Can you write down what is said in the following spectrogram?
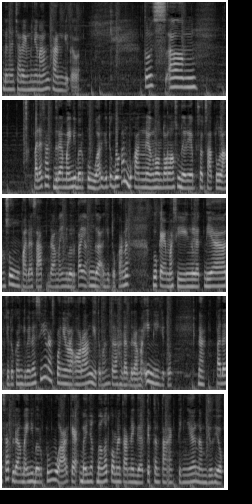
dengan cara yang menyenangkan gitu loh. Terus um, pada saat drama ini baru keluar gitu gue kan bukan yang nonton langsung dari episode 1 langsung pada saat drama ini baru tayang enggak gitu. Karena gue kayak masih ngeliat-liat gitu kan gimana sih responnya orang-orang gitu kan terhadap drama ini gitu. Nah pada saat drama ini baru keluar kayak banyak banget komentar negatif tentang aktingnya Nam Jo Hyuk.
